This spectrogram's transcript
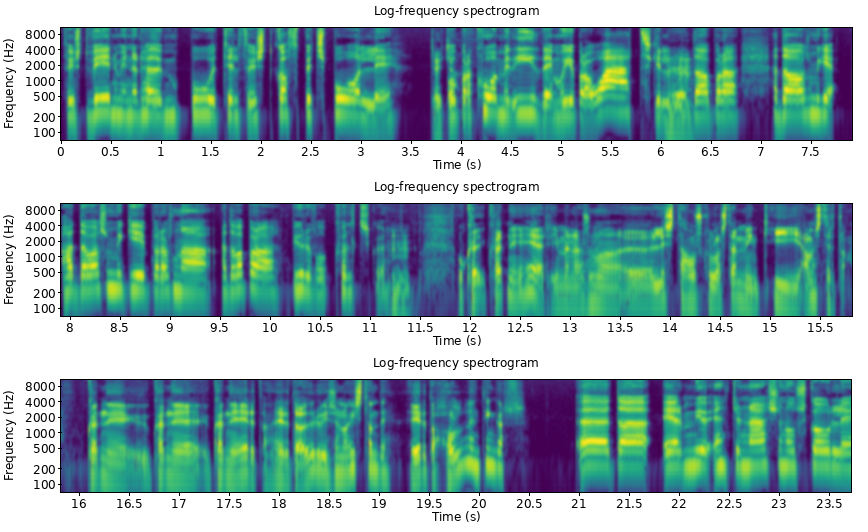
þú veist, vini mínir hefðu búið til, þú veist, Gothbits bóli gekja. og bara komið í þeim og ég bara, what, skilur Mhm. þetta var bara, þetta var svo mikið þetta var svo mikið bara svona, þetta var bara beautiful kvöld, sko Mhm. Og hve- hvernig er, ég menna svona uh, listaháskóla stemming í Amsterdam? Hvernig, hvernig, hvernig er þetta? Er þetta öðruvísin á Íslandi? Er þetta hollendingar? Uh, þetta er mjög international skóli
